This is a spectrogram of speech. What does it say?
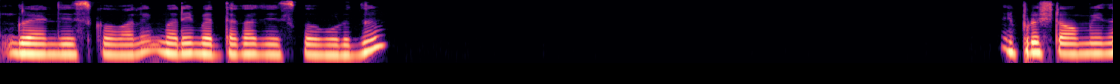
గ్రైండ్ చేసుకోవాలి. మరీ మెత్తగా చేసుకోకూడదు. ఇప్పుడు స్టవ్ మీద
